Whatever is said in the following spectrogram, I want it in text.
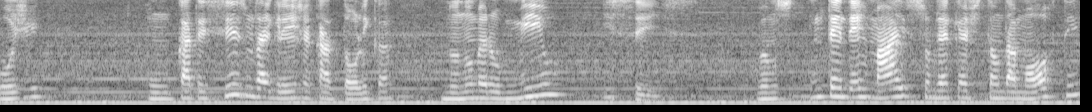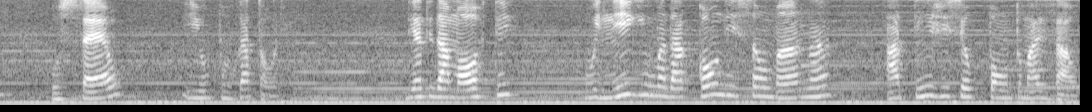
hoje com o Catecismo da Igreja Católica, no número 1006 vamos entender mais sobre a questão da morte, o céu e o purgatório. Diante da morte, o enigma da condição humana atinge seu ponto mais alto.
